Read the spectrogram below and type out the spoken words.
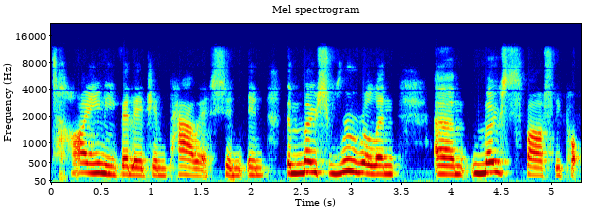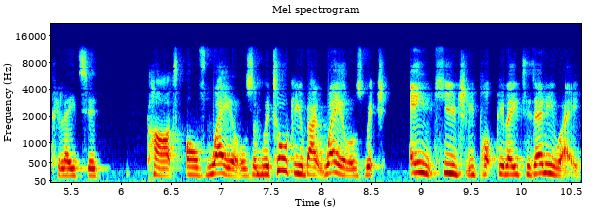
tiny village in Powys, in, in the most rural and um, most sparsely populated part of Wales. And we're talking about Wales, which ain't hugely populated anyway.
